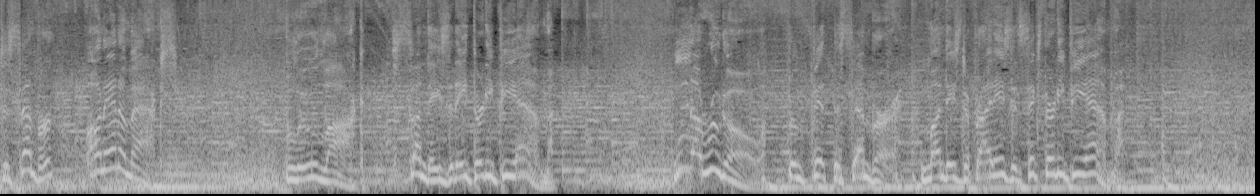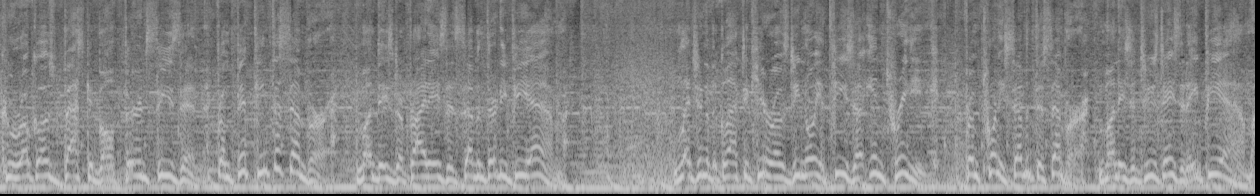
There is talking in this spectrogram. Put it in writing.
this December on Animax. Blue Lock, Sundays at 8.30 p.m. Naruto from 5th December, Mondays to Fridays at 6.30 p.m. Kuroko's basketball third season from 15th December, Mondays to Fridays at 7.30 p.m. Legend of the Galactic Heroes Die Neue These Intrigue from 27th December, Mondays and Tuesdays at 8 p.m.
